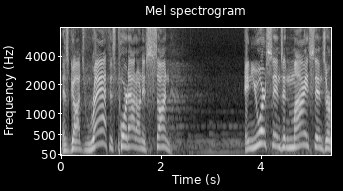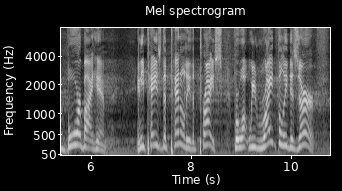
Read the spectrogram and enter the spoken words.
as God's wrath is poured out on his son. And your sins and my sins are bore by him. And he pays the penalty, the price for what we rightfully deserve.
